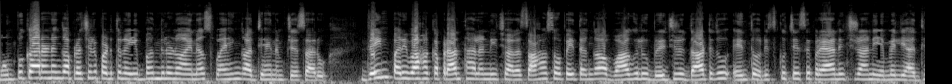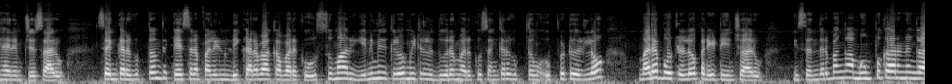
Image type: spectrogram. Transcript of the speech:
ముంపు కారణంగా ప్రజలు పడుతున్న ఇబ్బందులను ఆయన స్వయంగా అధ్యయనం చేశారు. డ్రైన్ పరివాహక ప్రాంతాలన్నీ చాలా సాహసోపేతంగా వాగులు బ్రిడ్జిలు దాటుతూ ఎంతో రిస్క్ చేసి ప్రయాణించడాన్ని ఎమ్మెల్యే అధ్యయనం చేశారు. శంకరగుప్తం కేసరపల్లి నుండి కరవాక వరకు సుమారు ఎనిమిది కిలోమీటర్ల దూరం వరకు శంకరగుప్తం ఉప్పుటూరులో మరబోట్లలో పర్యటించారు. ఈ సందర్భంగా ముంపు కారణంగా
